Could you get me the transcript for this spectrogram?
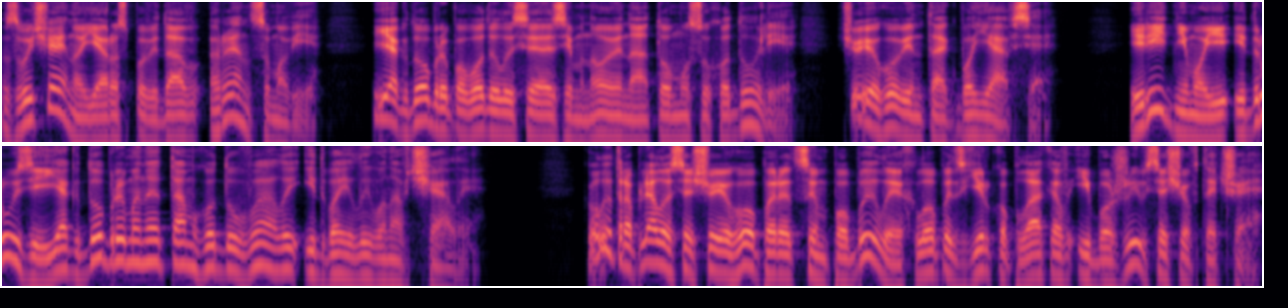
Звичайно, я розповідав Ренсомові, як добре поводилися зі мною на тому суходолі, що його він так боявся. І рідні мої, і друзі, як добре мене там годували і дбайливо навчали. Коли траплялося, що його перед цим побили, хлопець гірко плакав і божився, що втече.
